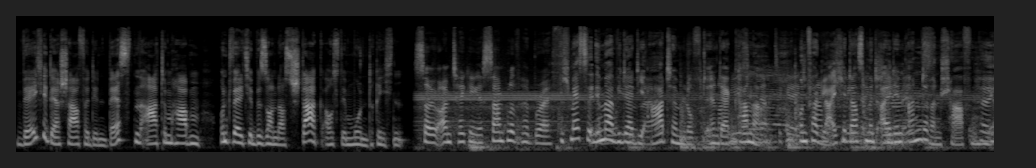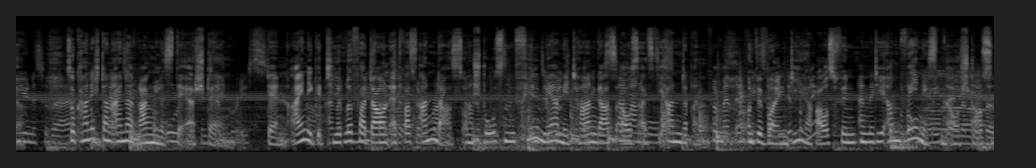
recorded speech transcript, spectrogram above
welche der Schafe den besten Atem haben und welche besonders stark aus dem Mund riechen. Ich messe immer wieder die Atemluft in der Kammer und vergleiche das mit all den anderen Schafen hier. So kann ich dann eine Rangliste erstellen. Denn einige Tiere verdauen etwas anders und stoßen viel mehr Methangas aus als die anderen. Und wir wollen die herausfinden, die am wenigsten ausstoßen.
